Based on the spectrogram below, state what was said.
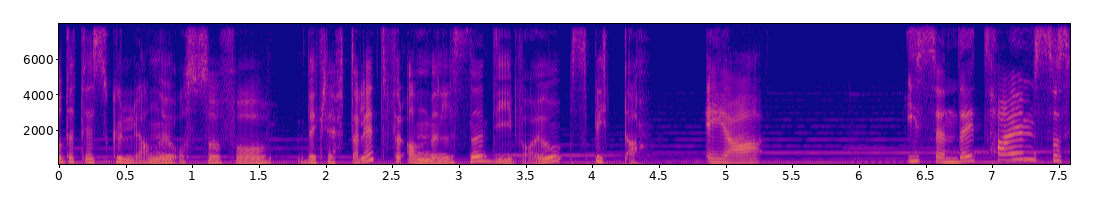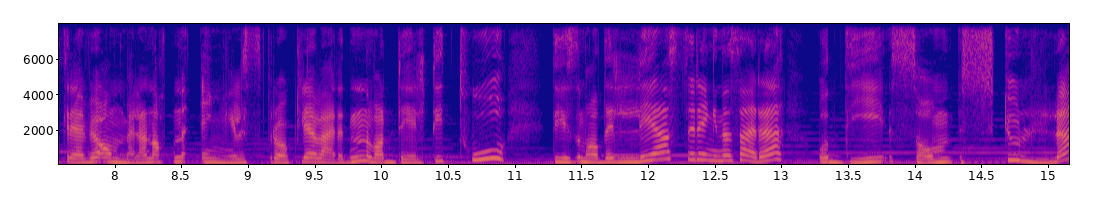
Og dette skulle han jo også få bekrefta litt, for anmeldelsene de var jo splitta. Ja, i Sunday Times så skrev jo anmelderen at den engelskspråklige verden var delt i to. De som hadde lest Ringenes herre, og de som skulle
